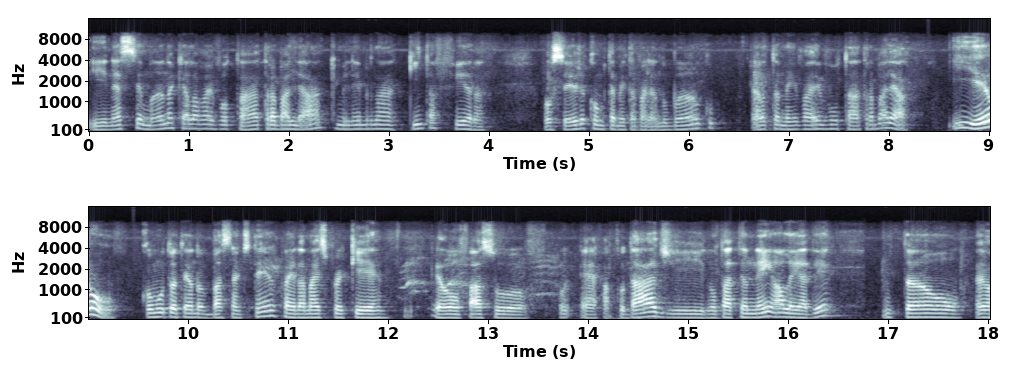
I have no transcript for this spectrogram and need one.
E nessa semana que ela vai voltar a trabalhar, que me lembro na quinta-feira. Ou seja, como também trabalha no banco, ela também vai voltar a trabalhar. E eu, como estou tendo bastante tempo, ainda mais porque eu faço é, faculdade e não está tendo nem aula EAD, então eu,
